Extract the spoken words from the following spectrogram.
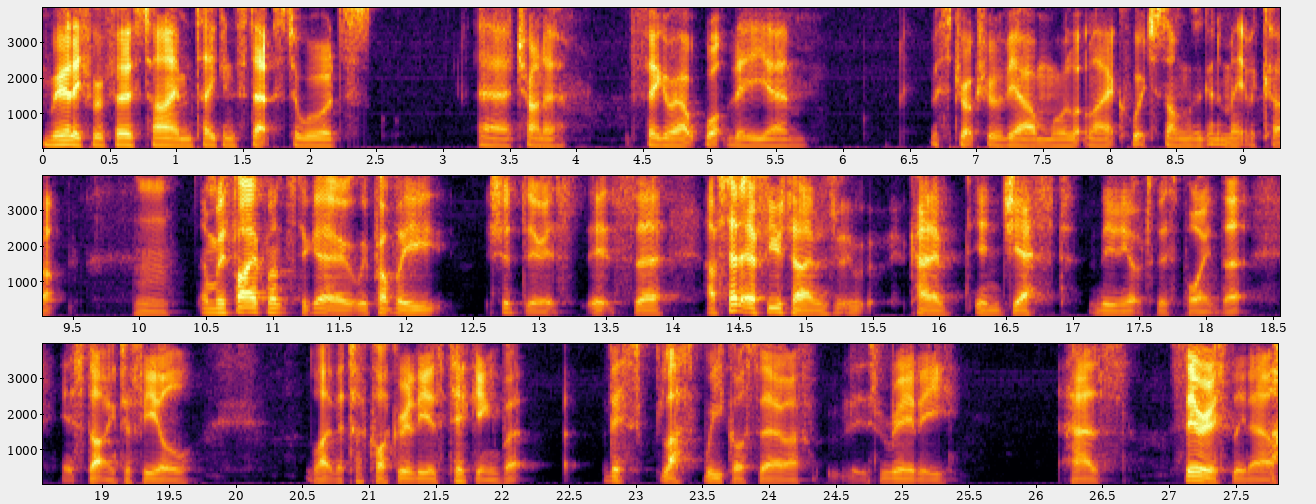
really, for the first time, taken steps towards uh, trying to figure out what the um, the structure of the album will look like, which songs are going to make the cut. Mm. And with five months to go, we probably should do. It's it's. Uh, I've said it a few times, kind of in jest, leading up to this point, that it's starting to feel like the t- clock really is ticking. But this last week or so, I've, it's really has seriously now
